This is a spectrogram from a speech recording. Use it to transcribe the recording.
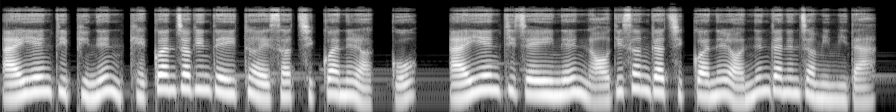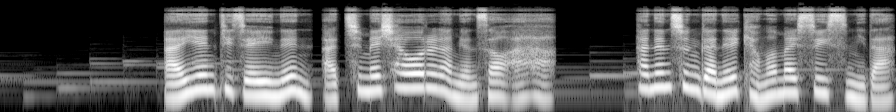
INTP는 객관적인 데이터에서 직관을 얻고 INTJ는 어디선가 직관을 얻는다는 점입니다. INTJ는 아침에 샤워를 하면서 아하 하는 순간을 경험할 수 있습니다.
